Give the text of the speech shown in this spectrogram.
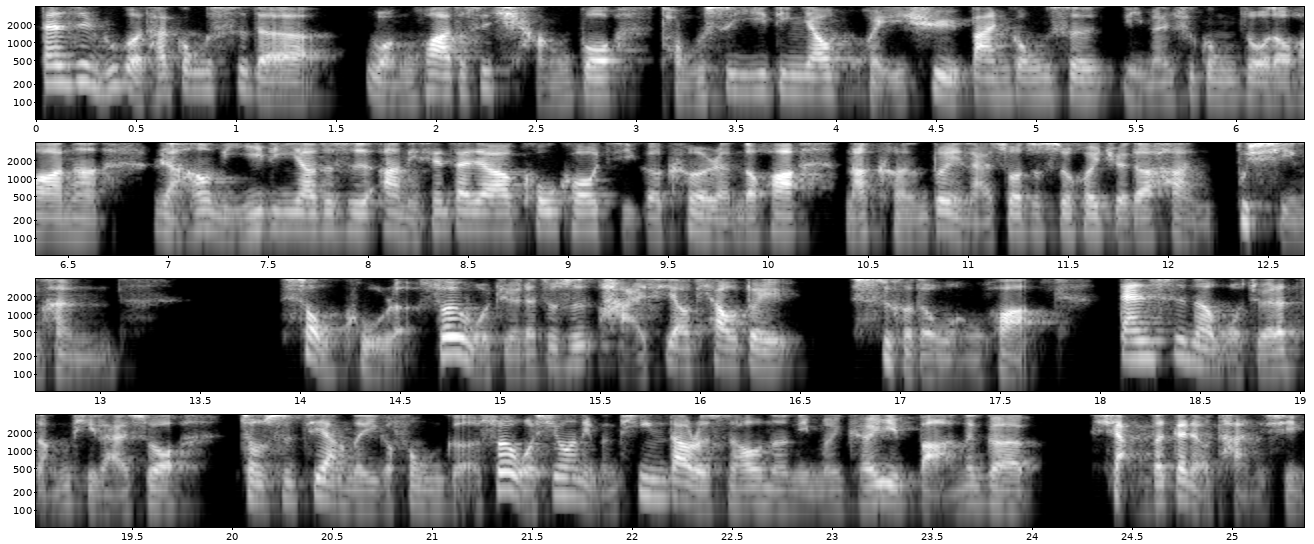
但是如果他公司的文化就是强迫同事一定要回去办公室里面去工作的话呢，然后你一定要就是啊，你现在要扣扣几个客人的话，那可能对你来说就是会觉得很不行，很受苦了，所以我觉得就是还是要跳对适合的文化。但是呢，我觉得整体来说就是这样的一个风格，所以我希望你们听到的时候呢，你们可以把那个想的更有弹性，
